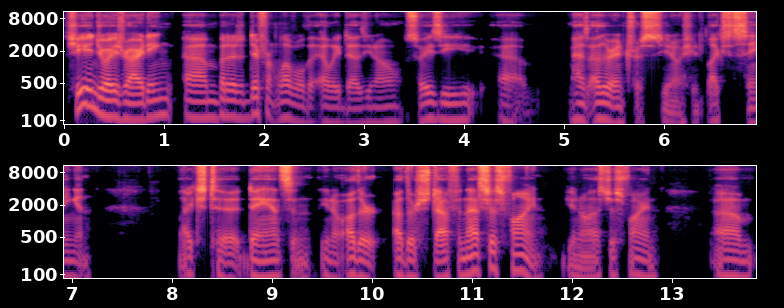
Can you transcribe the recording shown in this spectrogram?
she enjoys riding, um, but at a different level that Ellie does. You know, Swayze um, has other interests. You know, she likes to sing and likes to dance and you know other other stuff, and that's just fine. You know, that's just fine. Um,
